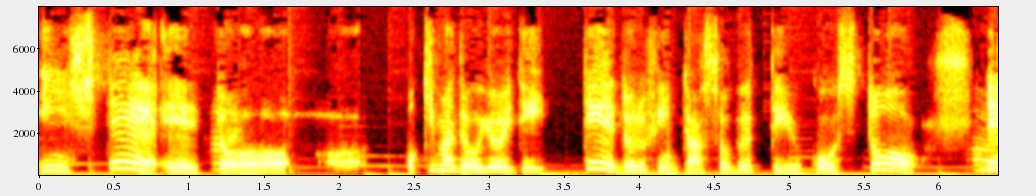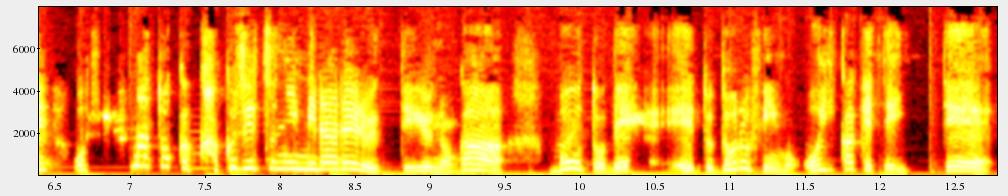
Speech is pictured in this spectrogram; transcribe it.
インして、えっ、と、はい、沖まで泳いでいって、ドルフィンと遊ぶっていうコースと、はい、で、お昼間とか確実に見られるっていうのが、ボートで、えっ、と、ドルフィンを追いかけていって、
